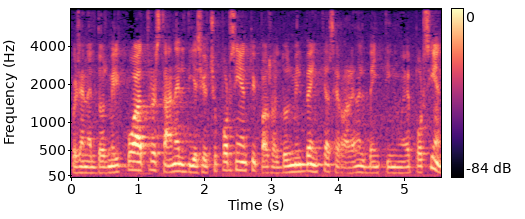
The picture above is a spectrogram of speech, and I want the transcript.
pues en el 2004 estaba en el 18% y pasó al 2020 a cerrar en el 29%.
